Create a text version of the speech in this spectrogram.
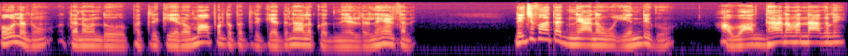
ಪೌಲನು ತನ್ನ ಒಂದು ಪತ್ರಿಕೆ, ರೋಮಾಪುರದ ಪತ್ರಿಕೆ ಹದಿನಾಲ್ಕು, ಹದಿನೇಳರಲ್ಲಿ ಹೇಳ್ತಾನೆ. ನಿಜವಾದ ಜ್ಞಾನವು ಎಂದಿಗೂ ಆ ವಾಗ್ದಾನವನ್ನಾಗಲಿ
